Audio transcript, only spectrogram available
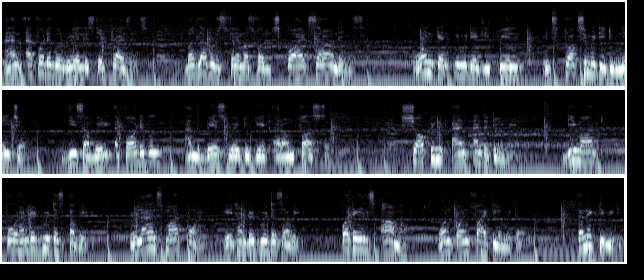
and affordable real estate prices. Badlapur is famous for its quiet surroundings. One can immediately feel its proximity to nature. These are very affordable and the best way to get around faster. Shopping and entertainment. DMart 400 meters away. Reliance Smart Point 800 meters away. Patel's R Mart 1.5 km away. Connectivity.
